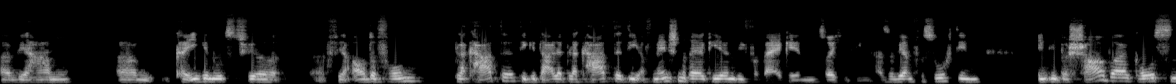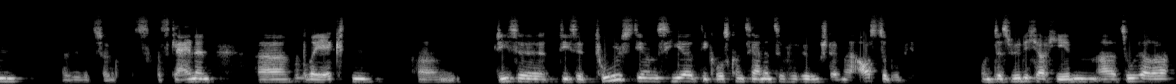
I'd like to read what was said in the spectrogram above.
Äh, wir haben ähm, KI genutzt für, äh, für Out-of-Home-Plakate, digitale Plakate, die auf Menschen reagieren, die vorbeigehen, solche Dinge. Also wir haben versucht, in in überschaubar großen, also ich würde sagen, was, kleinen äh, Projekten ähm, diese, diese Tools, die uns hier die Großkonzerne zur Verfügung stellen, mal auszuprobieren. Und das würde ich auch jedem äh, Zuhörer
